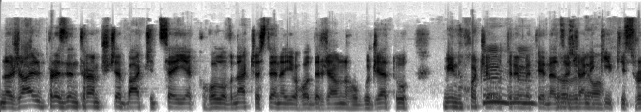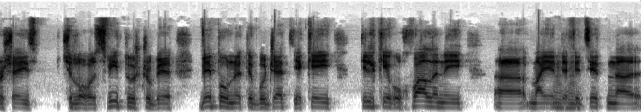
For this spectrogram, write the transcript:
на жаль, президент Трамп ще бачить це як головна частина його державного бюджету. Він хоче Мгм. отримати надзвичайну кількість грошей з цілого світу, щоб виповнити бюджет, який тільки ухвалений, е, має угу. дефіцит на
